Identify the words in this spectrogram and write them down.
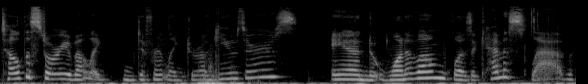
tell the story about like different like drug users, and one of them was a chemist lab,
